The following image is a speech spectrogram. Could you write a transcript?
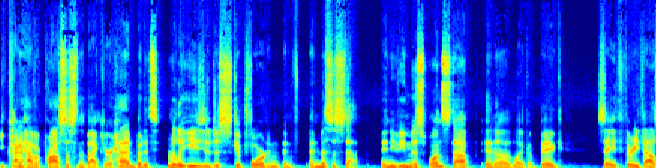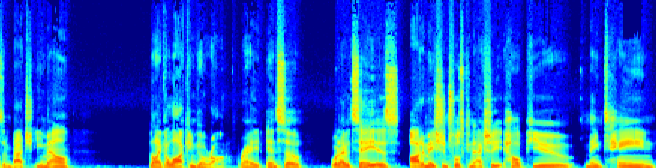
you kind of have a process in the back of your head, but it's really easy to just skip forward and, and, and miss a step. And if you miss one step in a like a big, say, thirty thousand batch email, like a lot can go wrong, right? And so, what I would say is automation tools can actually help you maintain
